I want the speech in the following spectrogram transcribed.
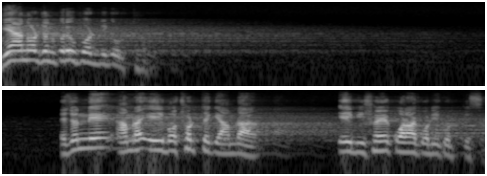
জ্ঞান অর্জন করে উপর দিকে উঠতে হবে? এজন্যে আমরা এই বছর থেকে আমরা এই বিষয়ে কড়াকড়ি করতেছি।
